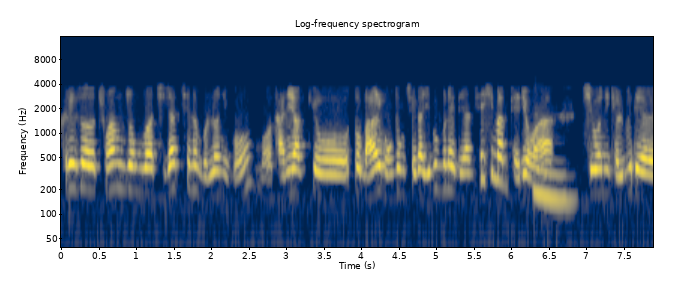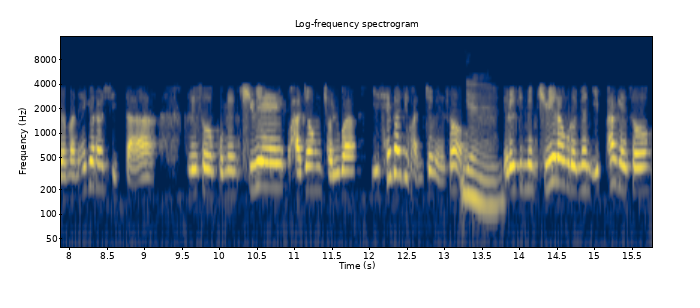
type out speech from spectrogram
그래서 중앙정부와 지자체는 물론이고 뭐 단위학교 또 마을 공동체가 이 부분에 대한 세심한 배려와 음. 지원이 결부되어야만 해결할 수 있다. 그래서 보면 기회, 과정, 결과 이 세 가지 관점에서 예. 예를 들면 기회라고 그러면 입학에서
